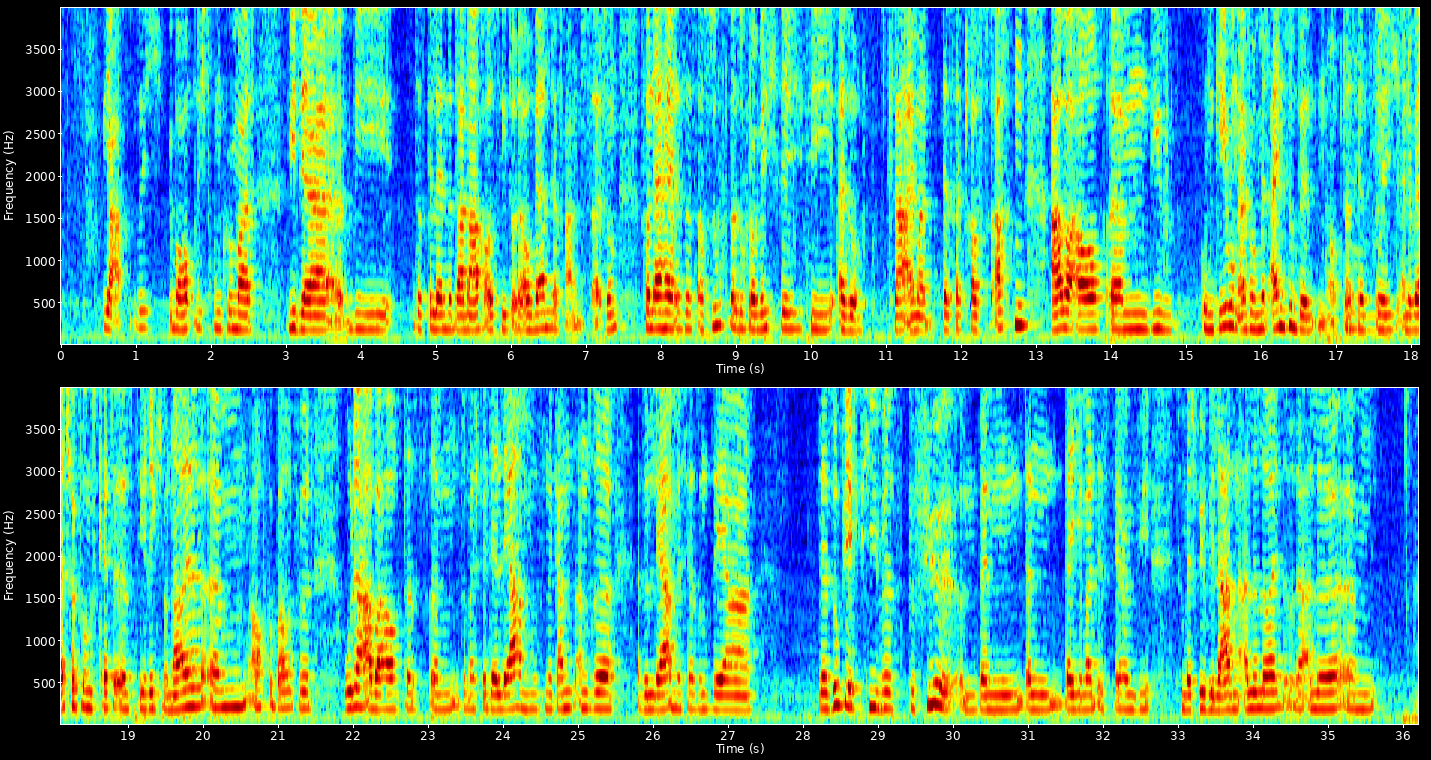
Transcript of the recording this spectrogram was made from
ja, sich überhaupt nicht drum kümmert, wie der, wie das Gelände danach aussieht oder auch während der Veranstaltung. Von daher ist es auch super, super wichtig, die, also klar einmal deshalb darauf zu achten, aber auch ähm, die Umgebung einfach mit einzubinden, ob das jetzt durch eine Wertschöpfungskette ist, die regional ähm, aufgebaut wird, oder aber auch, dass ähm, zum Beispiel der Lärm ist eine ganz andere, also Lärm ist ja so ein sehr, sehr subjektives Gefühl. Und wenn dann da jemand ist, der irgendwie, zum Beispiel, wir laden alle Leute oder alle ähm,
